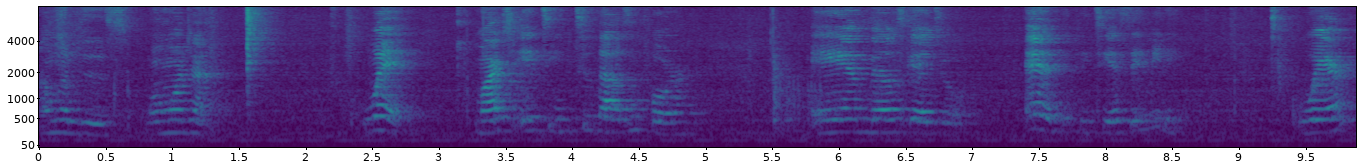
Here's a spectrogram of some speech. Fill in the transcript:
I'm going to do this one more time. When? March 18, 2004, AM bell schedule, and the PTSA meeting. Where?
